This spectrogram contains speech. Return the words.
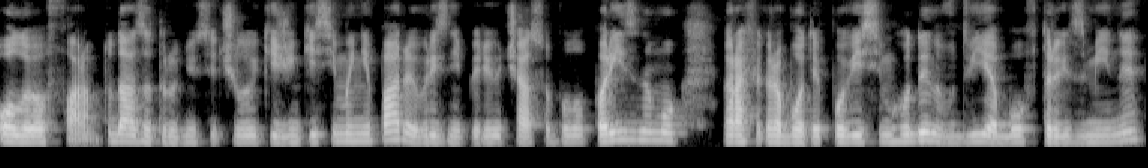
Oleofarm. Туди затруднюються чоловіки, жінки, сімейні пари. В різний період часу було по-різному. Графік роботи по 8 годин в дві або в три зміни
